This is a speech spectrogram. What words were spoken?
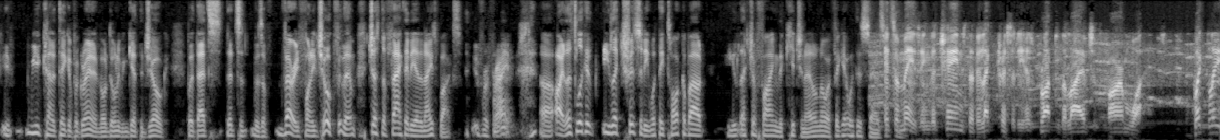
you kind of take it for granted or don't even get the joke. But that's, that's a, was a very funny joke for them. Just the fact that he had an ice box. Right. Uh, all right, let's look at electricity, what they talk about electrifying the kitchen. I don't know. I forget what this says. It's amazing the change that electricity has brought to the lives of farm wives. Quickly,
